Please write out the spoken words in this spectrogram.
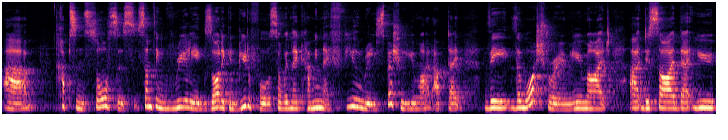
uh, cups and saucers, something really exotic and beautiful. So when they come in, they feel really special. You might update the the washroom. You might uh, decide that you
